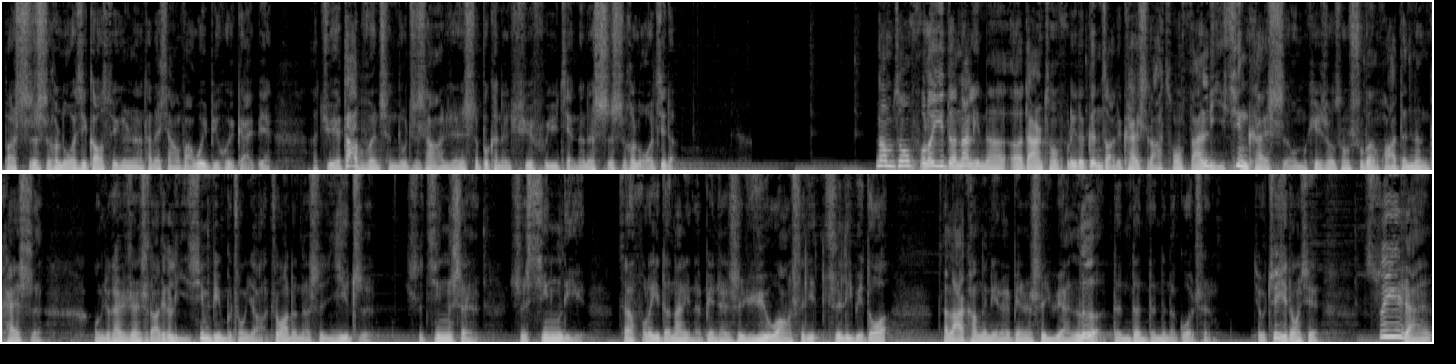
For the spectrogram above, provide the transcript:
把事实和逻辑告诉一个人，他的想法未必会改变啊。绝大部分程度之上，人是不可能屈服于简单的事实和逻辑的。那么从弗洛伊德那里呢？呃，当然从弗洛伊德更早就开始了，从反理性开始，我们可以说从叔本华等等开始，我们就开始认识到这个理性并不重要，重要的呢是意志、是精神、是心理。在弗洛伊德那里呢，变成是欲望，是利是利比多；在拉康那里呢，变成是元乐等等等等的过程。就这些东西，虽然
